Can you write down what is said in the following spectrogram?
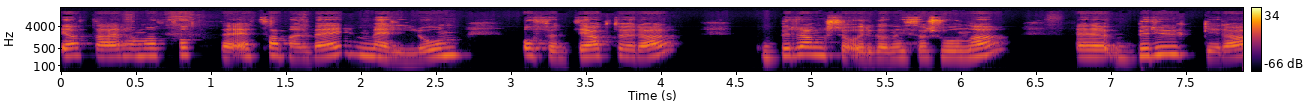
er at der har man fått til et samarbeid mellom offentlige aktører, bransjeorganisasjoner, eh, brukere,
